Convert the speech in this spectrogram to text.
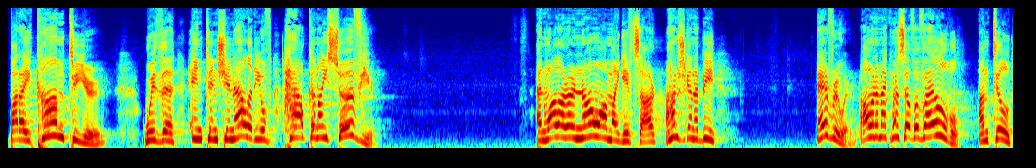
But I come to you with the intentionality of how can I serve you? And while I don't know what my gifts are, I'm just going to be everywhere. I want to make myself available until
